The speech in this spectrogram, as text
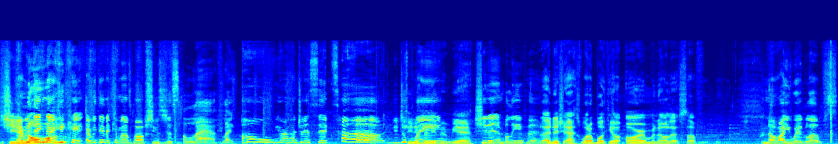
she didn't know everything what that was. he came, everything that came out of his mouth, she was just a laugh. Like, oh, you're 106. Ha, you just She didn't playing. believe him. Yeah. She didn't believe him. And then she asked, "What about your arm and all that stuff?" No, why you wear gloves?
